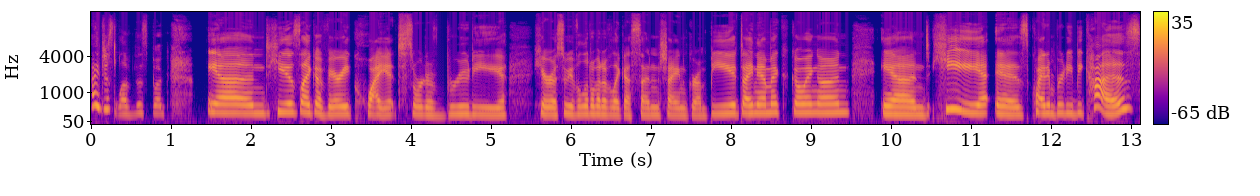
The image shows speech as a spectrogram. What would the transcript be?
i just love this book. And he is like a very quiet sort of broody hero. So we have a little bit of like a sunshine grumpy dynamic going on. And he is quiet and broody because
